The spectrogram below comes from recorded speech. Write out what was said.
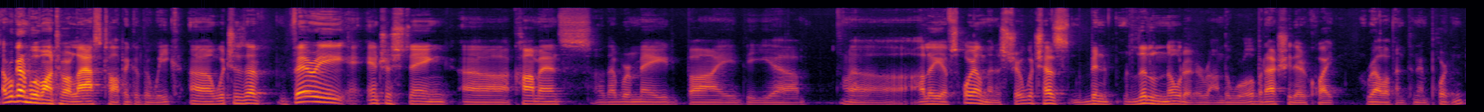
Now we're going to move on to our last topic of the week, uh, which is a very interesting uh, comments that were made by the uh, uh, Aliyev's oil minister, which has been little noted around the world, but actually they're quite relevant and important.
